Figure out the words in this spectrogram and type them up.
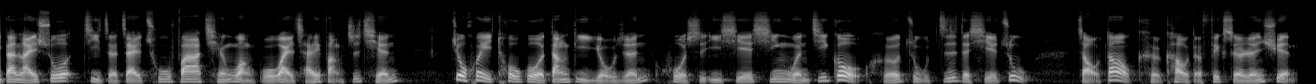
般来说，记者在出发前往国外采访之前，就会透过当地友人或是一些新闻机构和组织的协助，找到可靠的 fixer 人选。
